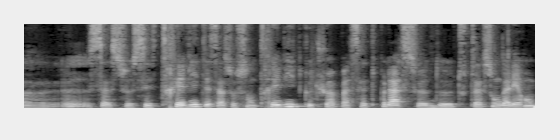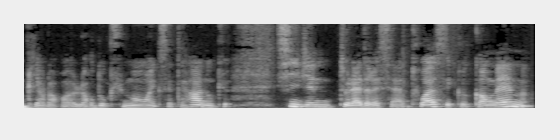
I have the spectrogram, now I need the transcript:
euh, ça se sait très vite et ça se sent très vite que tu as pas cette place de toute façon d'aller remplir leurs documents etc donc s'ils viennent te l'adresser à toi c'est que quand même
